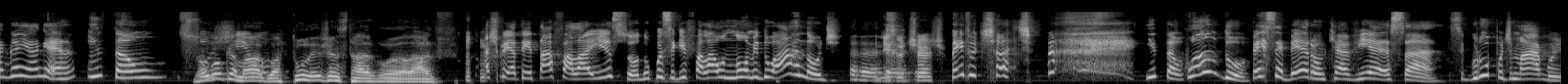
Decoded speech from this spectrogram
a ganhar a guerra. Então, surgiu... Não qualquer mago, a Tu Legendstar. Acho que eu ia tentar falar isso, eu não consegui falar o nome do Arnold. Nem do Churchill. Nem do Churchill. Então, quando perceberam que havia essa, esse grupo de magos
